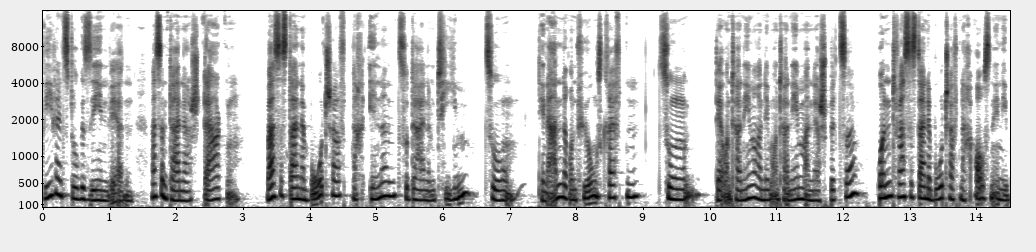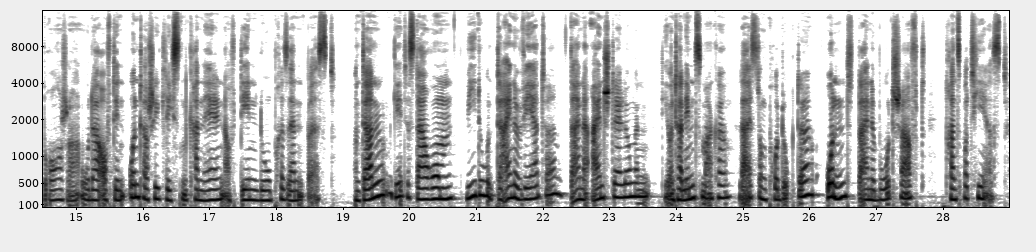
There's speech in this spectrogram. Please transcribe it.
Wie willst du gesehen werden? Was sind deine Stärken? Was ist deine Botschaft nach innen zu deinem Team, zu den anderen Führungskräften, zu der Unternehmerin, dem Unternehmen an der Spitze? Und was ist deine Botschaft nach außen in die Branche oder auf den unterschiedlichsten Kanälen, auf denen du präsent bist? Und dann geht es darum, wie du deine Werte, deine Einstellungen, die Unternehmensmarke, Leistung, Produkte und deine Botschaft transportierst.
